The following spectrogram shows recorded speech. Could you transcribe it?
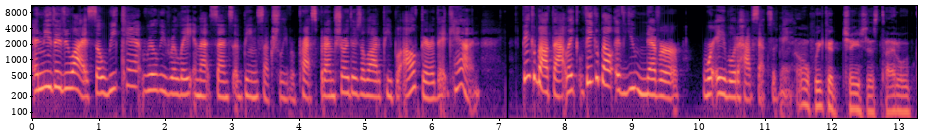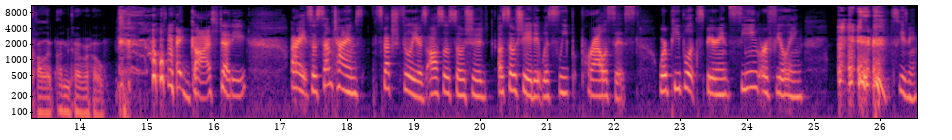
and neither do I. So we can't really relate in that sense of being sexually repressed, but I'm sure there's a lot of people out there that can. Think about that. Like, think about if you never were able to have sex with me. Oh, if we could change this title, call it Uncover Hoe. oh my gosh, Teddy. All right, so sometimes spectrophilia is also associated, associated with sleep paralysis, where people experience seeing or feeling, excuse me,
